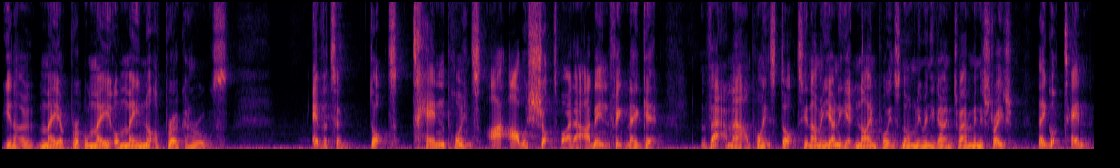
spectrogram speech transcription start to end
you know, may have bro- may or may not have broken rules. Everton docked 10 points. I, I was shocked by that. I didn't think they'd get that amount of points docked. You know, I mean, you only get nine points normally when you go into administration. They got 10,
